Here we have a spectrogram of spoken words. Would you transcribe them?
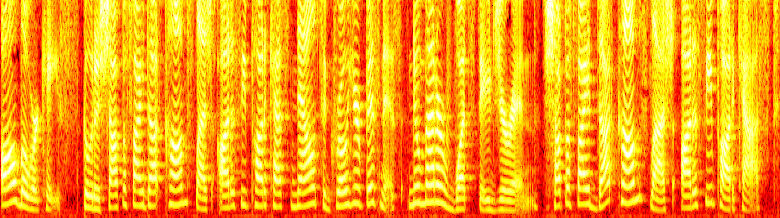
all lowercase. Go to shopify.com slash odyssey podcast now to grow your business no matter what stage you're in. Shopify.com slash odyssey podcast.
